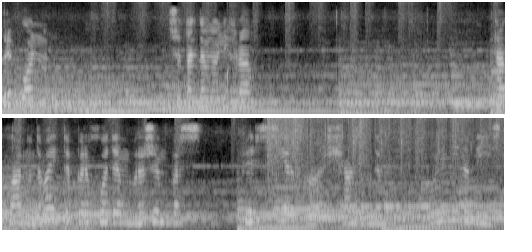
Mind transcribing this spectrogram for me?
Прикольно. Що так давно не грав. Так, ладно, давайте переходимо в режим берс... берсерка. Зараз будемо. Бо мені надо їсти.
